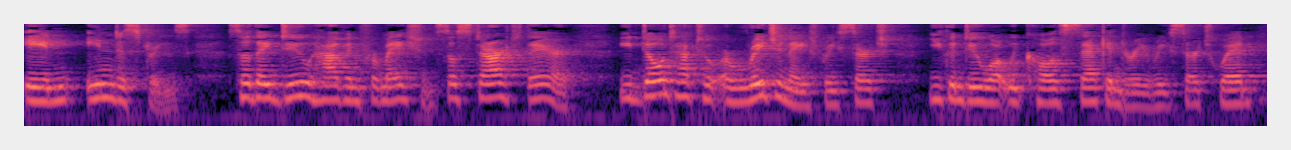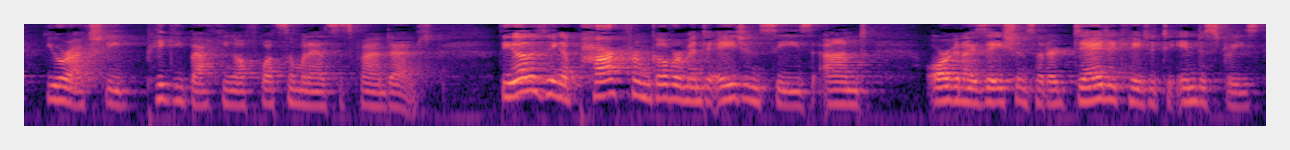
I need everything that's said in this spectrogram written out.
in industries. So they do have information. So start there. You don't have to originate research. You can do what we call secondary research when you're actually piggybacking off what someone else has found out. The other thing, apart from government agencies and organizations that are dedicated to industries,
